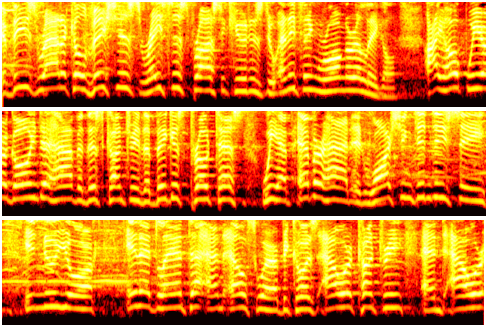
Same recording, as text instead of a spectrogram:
If these radical, vicious, racist prosecutors do anything wrong or illegal, I hope we are going to have in this country the biggest protest we have ever had in Washington, D.C., in New York, in Atlanta, and elsewhere because our country and our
